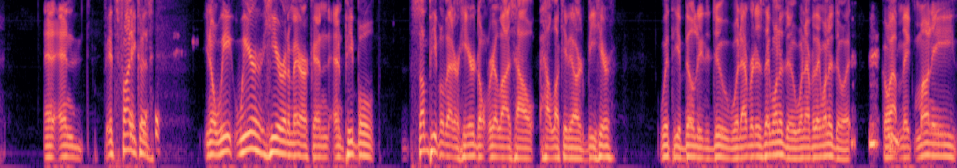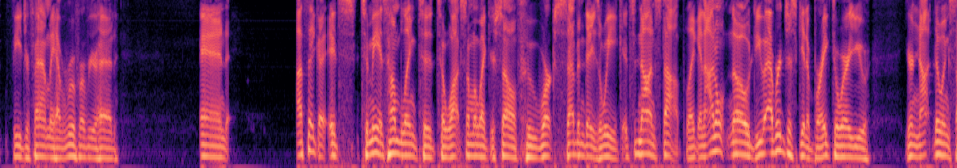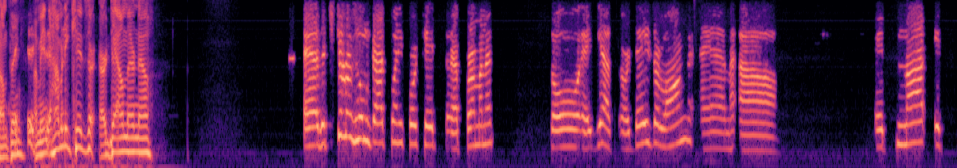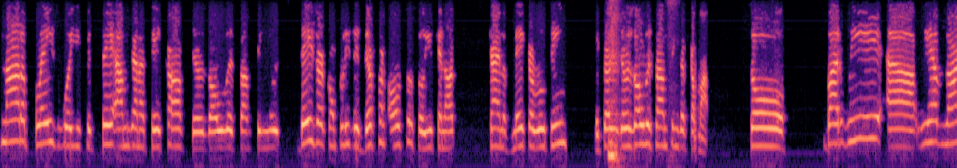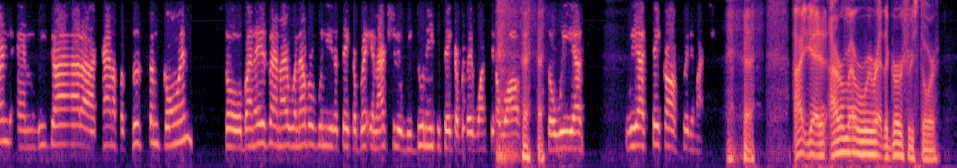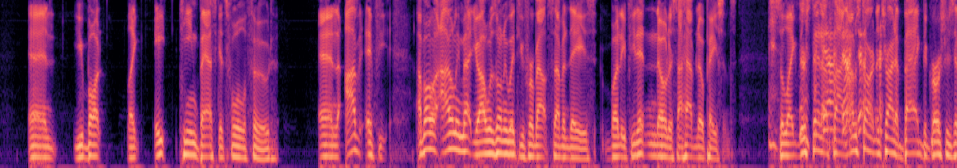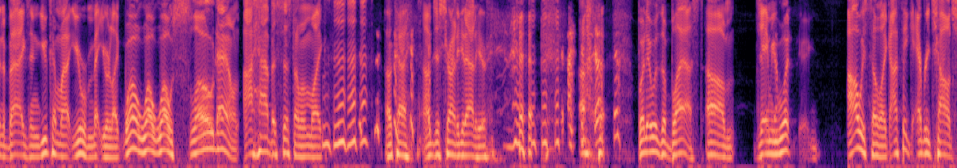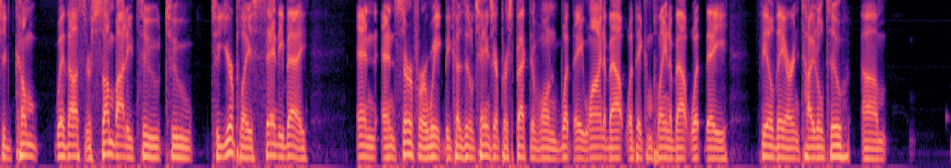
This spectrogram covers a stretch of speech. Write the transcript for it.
and, and it's funny because you know we we're here in America, and and people, some people that are here don't realize how how lucky they are to be here, with the ability to do whatever it is they want to do whenever they want to do it, go out and make money, feed your family, have a roof over your head, and I think it's to me it's humbling to to watch someone like yourself who works seven days a week. It's nonstop. Like, and I don't know. Do you ever just get a break to where you you're not doing something? I mean, how many kids are, are down there now? Uh, the children's home got 24 kids uh, permanent. So uh, yes, our days are long, and uh, it's not it's not a place where you could say I'm gonna take off. There's always something new. Days are completely different, also, so you cannot kind of make a routine because there's always something that come up. So, but we uh, we have learned, and we got a kind of a system going. So Vanessa and I, whenever we need to take a break, and actually we do need to take a break once in a while. so we uh, we uh, take off pretty much. I yeah, I remember we were at the grocery store, and you bought like eighteen baskets full of food, and I've if you, I've only, I only met you, I was only with you for about seven days, but if you didn't notice, I have no patience. So like they're standing outside. I'm starting to try to bag the groceries into bags, and you come out. You were met, you're like, whoa, whoa, whoa, slow down. I have a system. I'm like, okay, I'm just trying to get out of here. Uh, but it was a blast. Um, Jamie, what I always tell like I think every child should come with us or somebody to to to your place, Sandy Bay, and and serve for a week because it'll change their perspective on what they whine about, what they complain about, what they feel they are entitled to. Um,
